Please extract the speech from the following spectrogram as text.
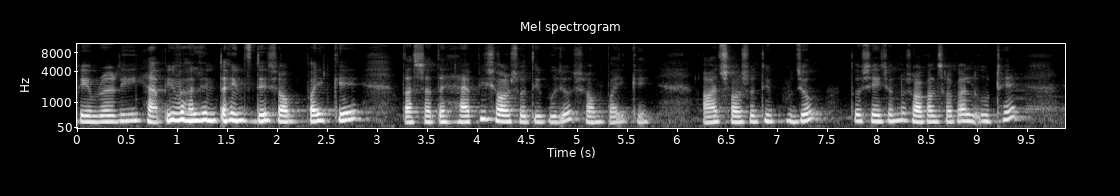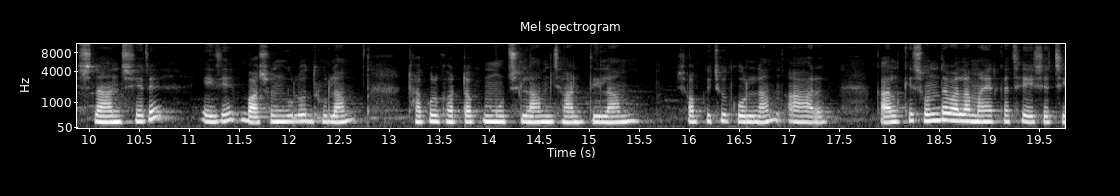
February happy Valentine's day সবাইকে, তার সাথে হ্যাপি সরস্বতী পুজো সবাইকে। আজ সরস্বতী পুজো, তো সেই জন্য সকাল সকাল উঠে স্নান সেরে এই যে বাসনগুলো ধুলাম। ঠাকুর ঘরটা মুছলাম, ঝাঁট দিলাম সব কিছু করলাম। আর কালকে সন্ধ্যাবেলা মায়ের কাছে এসেছি।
